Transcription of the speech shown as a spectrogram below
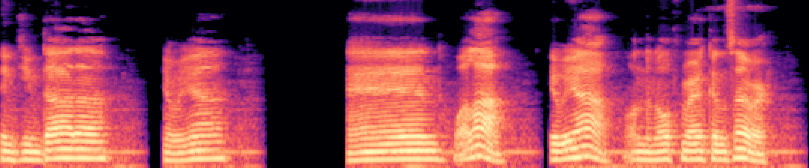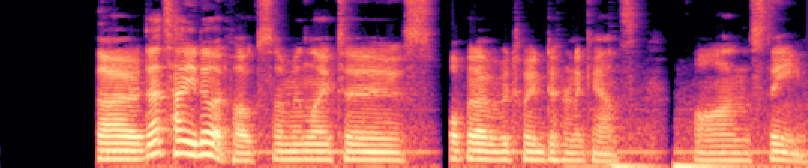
Thinking data, here we are. And voila, here we are on the North American server. So that's how you do it, folks. I mean, like to swap it over between different accounts on Steam,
